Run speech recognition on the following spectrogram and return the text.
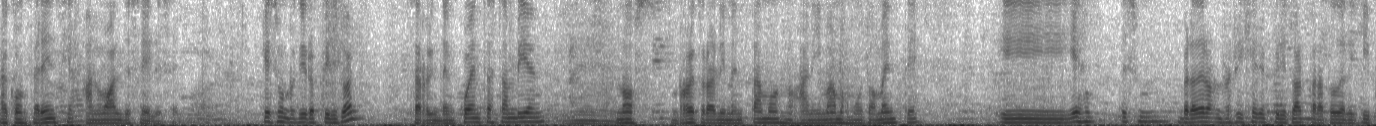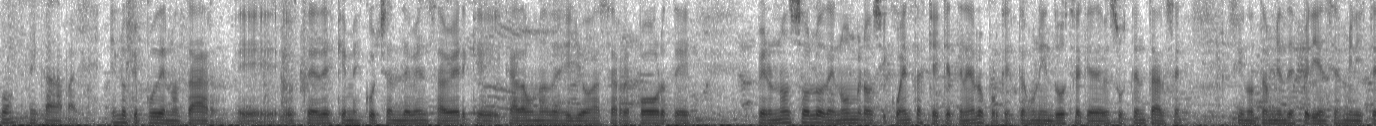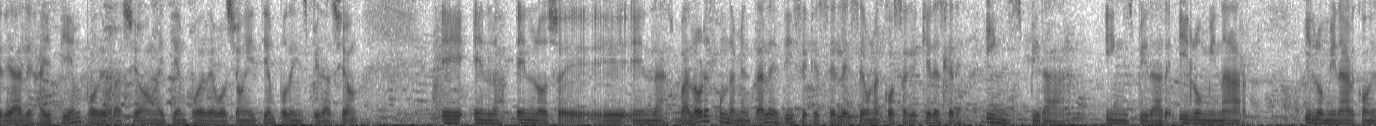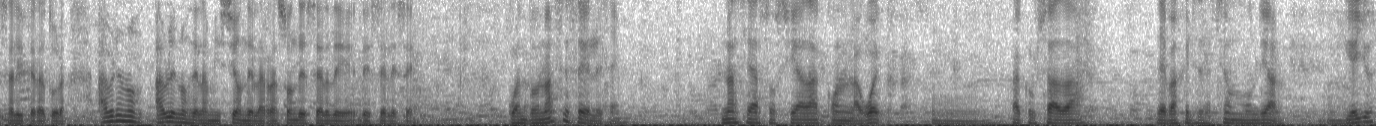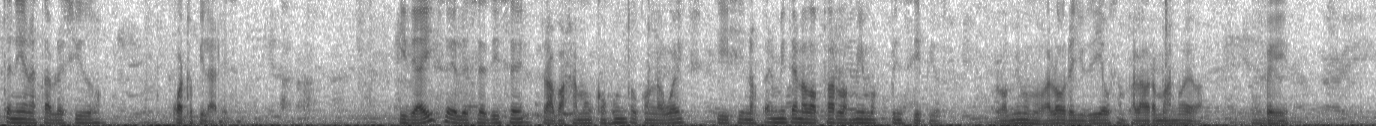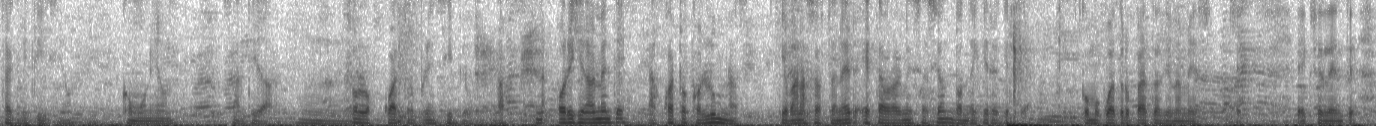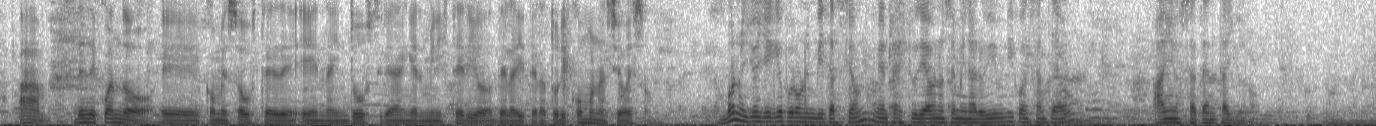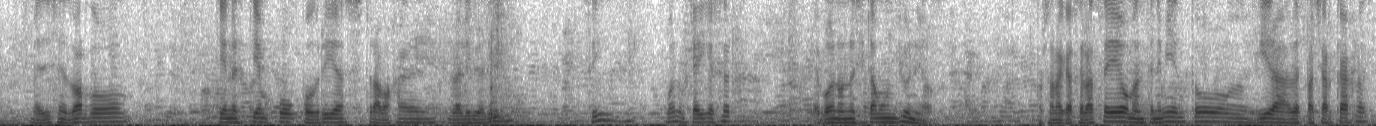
la conferencia anual de CLC. ¿Qué es un retiro espiritual? Se rinden cuentas también, mm. nos retroalimentamos, nos animamos mutuamente y es, es, un verdadero refrigerio espiritual para todo el equipo de cada país. Es lo que pude notar, eh, ustedes que me escuchan deben saber que cada uno de ellos hace reporte, pero no solo de números y cuentas, que hay que tenerlo porque esta es una industria que debe sustentarse, sino también de experiencias ministeriales. Hay tiempo de oración, hay tiempo de devoción, hay tiempo de inspiración. Eh, en, en, los, eh, eh, en los valores fundamentales dice que CLC una cosa que quiere hacer es inspirar, inspirar, iluminar, iluminar con esa literatura. Háblenos, háblenos de la misión, de la razón de ser de, de CLC. Cuando nace CLC, nace asociada con la WEC, mm. la Cruzada de Evangelización Mundial, y ellos tenían establecido cuatro pilares. Y de ahí se les dice, trabajamos en conjunto con la web y si nos permiten adoptar los mismos principios, los mismos valores, hoy día usan palabras más nuevas, fe, sacrificio, comunión, santidad. Mm. Son los cuatro principios, originalmente las cuatro columnas que van a sostener esta organización donde quiera que sea. Como cuatro patas de una mesa. Excelente. Ah, ¿Desde cuándo eh, comenzó usted en la industria, en el Ministerio de la Literatura y cómo nació eso? Bueno, yo llegué por una invitación mientras estudiaba en un seminario bíblico en Santiago, año 71. Me dice Eduardo, ¿tienes tiempo? ¿Podrías trabajar en la librería? Sí, bueno, ¿qué hay que hacer? Eh, bueno, necesitamos un junior, persona que hace el aseo, mantenimiento, ir a despachar cajas.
